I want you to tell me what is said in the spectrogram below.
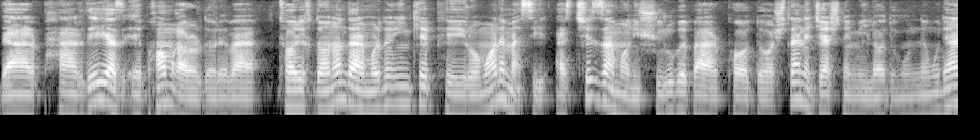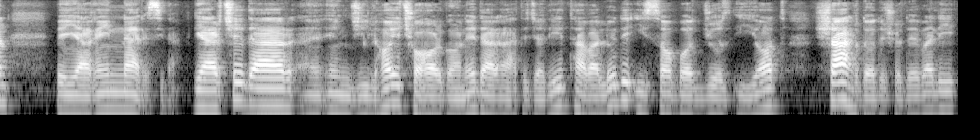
در پرده ای از ابهام قرار داره و تاریخدانان در مورد اینکه پیروان مسیح از چه زمانی شروع به برپا داشتن جشن میلاد اون نمودن به یقین نرسیدن. گرچه در انجیل های چهارگانه در عهد جدید تولد عیسی با جزئیات شهر داده شده ولی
